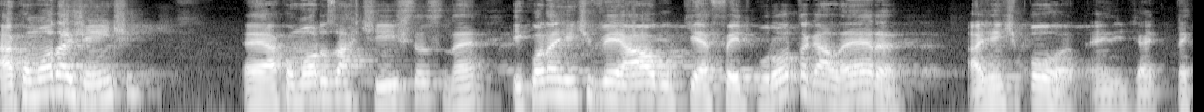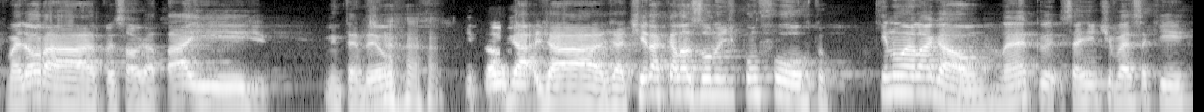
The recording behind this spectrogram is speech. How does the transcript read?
acomoda a gente, é, acomoda os artistas, né? E quando a gente vê algo que é feito por outra galera, a gente, porra, a gente tem que melhorar, o pessoal já tá aí, entendeu? Então já, já, já tira aquela zona de conforto, que não é legal, né? Se a gente tivesse aqui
